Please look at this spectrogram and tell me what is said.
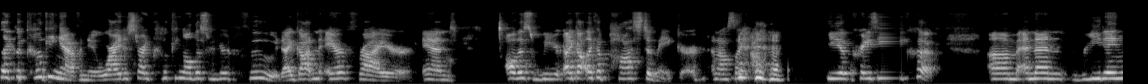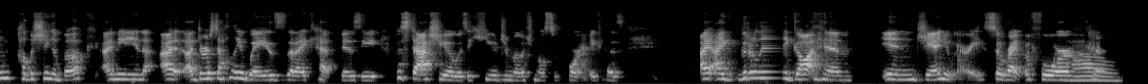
like the cooking avenue where I just started cooking all this weird food. I got an air fryer and all this weird, I got like a pasta maker and I was like, oh, be a crazy cook. Um, and then reading, publishing a book. I mean, I, I, there was definitely ways that I kept busy. Pistachio was a huge emotional support because I, I literally got him in January, so right before wow. kind of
